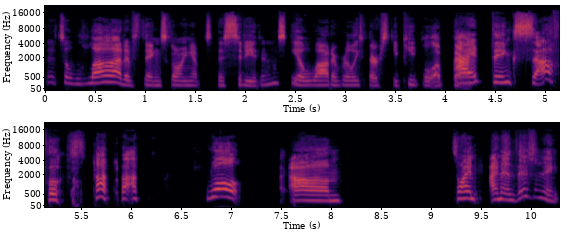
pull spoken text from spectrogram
There's a lot of things going up to the city. There must be a lot of really thirsty people up there. I think so. well, um, so I'm, I'm envisioning.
